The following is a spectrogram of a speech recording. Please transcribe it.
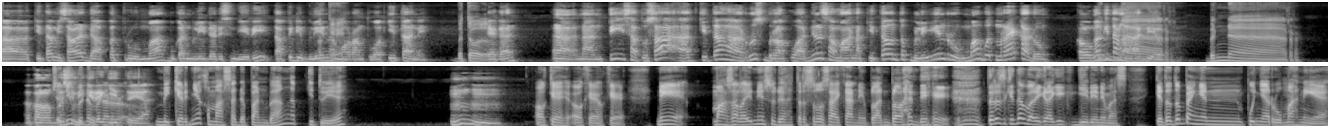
uh, kita misalnya dapat rumah bukan beli dari sendiri tapi dibeliin okay. sama orang tua kita nih. Betul. Ya kan? Nah, nanti satu saat kita harus berlaku adil sama anak kita untuk beliin rumah buat mereka dong. Kalau nggak kita nggak adil. Benar. Nah, kalau gue sih mikirnya gitu ya. Mikirnya ke masa depan banget gitu ya. Hmm. Oke, oke, oke. Nih masalah ini sudah terselesaikan nih pelan-pelan nih. Terus kita balik lagi ke gini nih mas. Kita tuh pengen punya rumah nih ya.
